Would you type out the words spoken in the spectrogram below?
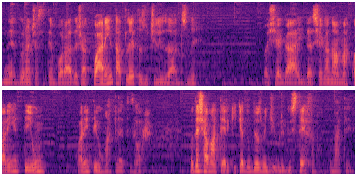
né, durante essa temporada já 40 atletas utilizados, né? Vai chegar aí, deve chegar na marca 41 41 atletas, eu acho. Vou deixar a matéria aqui que é do Deus Medíbrio, do Stefano, a matéria.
